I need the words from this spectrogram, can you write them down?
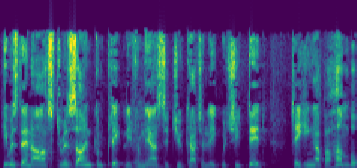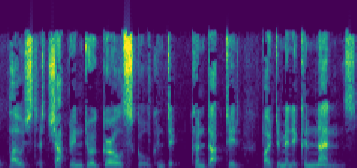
He was then asked to resign completely from the Institut Catholique, which he did, taking up a humble post as chaplain to a girls' school conducted by Dominican nuns.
